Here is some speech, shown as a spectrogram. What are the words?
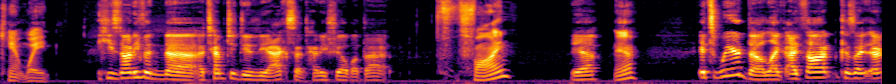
Can't wait. He's not even uh, attempting to do the accent. How do you feel about that? Fine. Yeah. Yeah. It's weird though. Like I thought, because I uh,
